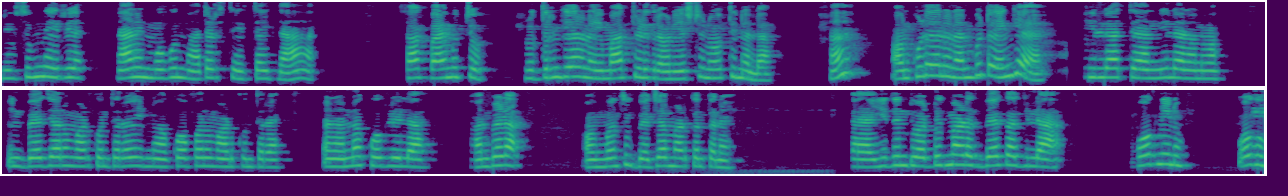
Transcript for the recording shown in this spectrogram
ನೀವು ಸುಮ್ಮನೆ ಇರ್ರಿ, ನಾನು ನಿಮ್ಮ ಮಗುನ ಮಾತಾಡಿಸ್ತಾ ಇರ್ತಾ ಇದ್ನಾ? ಸಾಕು ಬಾಯ್ ಮುಚ್ಚು. ರುದ್ರನ್ಗೆ ಈ ಮಾತು ತಿಳಿದ್ರೆ ಅವನು ಎಷ್ಟು ನೋಡ್ತೀನಲ್ಲ ಹಾಂ? ಅವ್ನು ಕೂಡ ಏನೋ ನನ್ಬಿಟ್ಟ ಹೆಂಗೆ? ಇಲ್ಲ ಅತ್ತೆ ಅನ್ನಿಲ್ಲ ನಾನು. ಇನ್ನು ಬೇಜಾರು ಮಾಡ್ಕೊಂತಾರೆ, ಇನ್ನು ಕೋಪನೂ ಮಾಡ್ಕೊಂತಾರೆ. ನಾನು ಅನ್ನಕ್ಕೆ ಹೋಗ್ಲಿಲ್ಲ. ಅನ್ಬೇಡ ಅವ್ನ ಮನ್ಸಿಗೆ ಬೇಜಾರು ಮಾಡ್ಕೊಂತಾನೆ. ಇದನ್ನ ದೊಡ್ಡದು ಮಾಡೋದು ಬೇಕಾಗಿಲ್ಲ. ಹೋಗ್ ನೀನು. ಹೋಗು.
